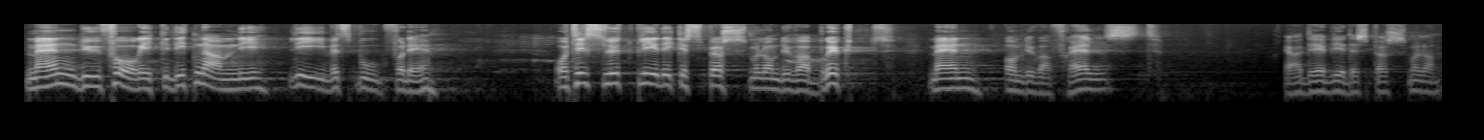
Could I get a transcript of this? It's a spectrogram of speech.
men du får ikke ditt navn i livets bok for det. Og til slutt blir det ikke spørsmål om du var brukt, men om du var frelst. Ja, det blir det spørsmål om.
